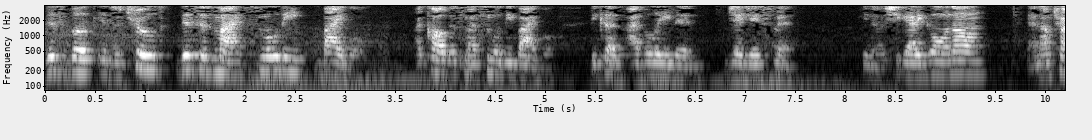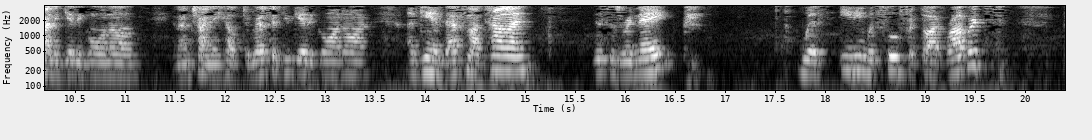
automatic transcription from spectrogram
This book is the truth. This is my smoothie Bible. I call this my smoothie Bible because I believe in JJ Smith. You know, she got it going on, and I'm trying to get it going on, and I'm trying to help the rest of you get it going on. Again, that's my time. This is Renee with Eating with Food for Thought Roberts.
